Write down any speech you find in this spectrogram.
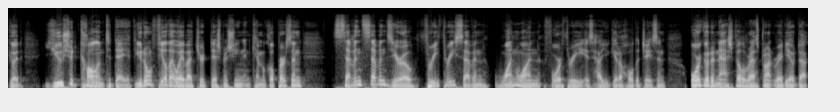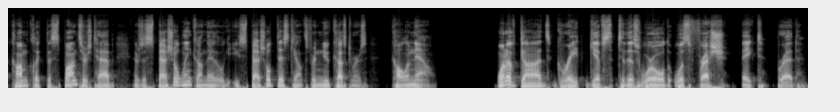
good. You should call him today. If you don't feel that way about your dish machine and chemical person, 770-337-1143 is how you get a hold of Jason. Or go to nashvillerestaurantradio.com click the sponsors tab. There's a special link on there that will get you special discounts for new customers. Call him now. One of God's great gifts to this world was fresh baked bread.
